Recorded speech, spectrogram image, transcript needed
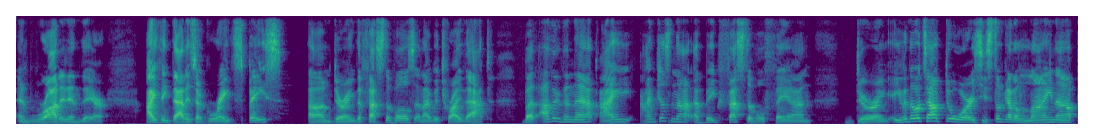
and brought it in there. I think that is a great space um, during the festivals, and I would try that. But other than that, I I'm just not a big festival fan. During even though it's outdoors, you still got to line up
